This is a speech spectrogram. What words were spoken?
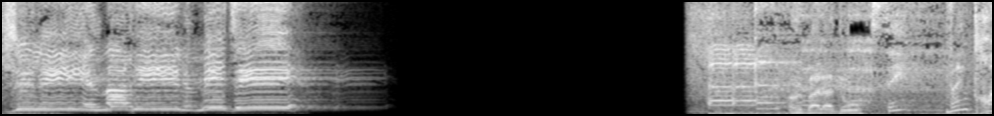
Julie et Marie le midi. Un balado. C'est 23.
